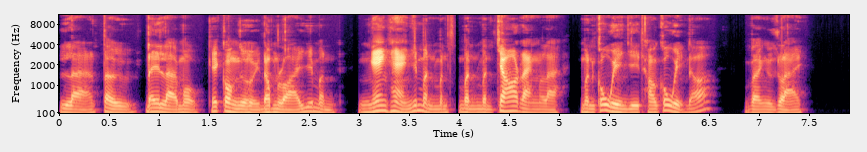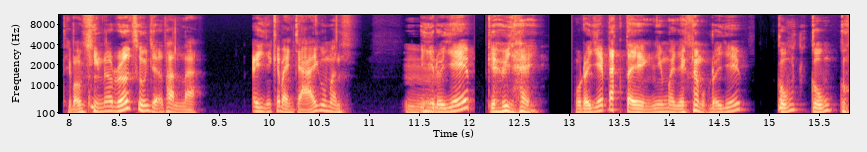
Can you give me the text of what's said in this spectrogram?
là từ đây là một cái con người đồng loại với mình ngang hàng với mình mình mình mình cho rằng là mình có quyền gì họ có quyền đó. Và ngược lại thì bỗng nhiên nó rớt xuống trở thành là y như cái bàn chải của mình. Ừ. y như đôi dép kiểu vậy. Một đôi dép đắt tiền nhưng mà vẫn là một đôi dép. Cũng cũng cũng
